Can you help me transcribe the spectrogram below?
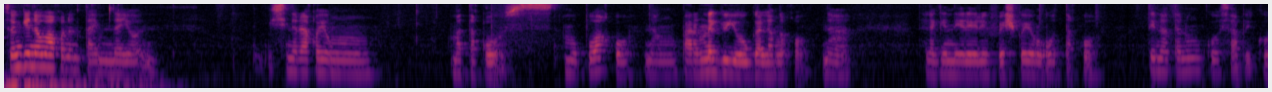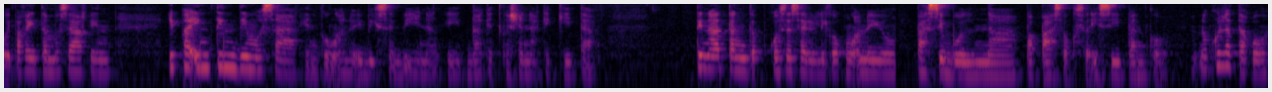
So, ang ginawa ko ng time na yon sinira ko yung mata ko. Umupo ako. Ng, parang nag-yoga lang ako na talagang nire-refresh ko yung utak ko. Tinatanong ko, sabi ko, ipakita mo sa akin, ipaintindi mo sa akin kung ano ibig sabihin ng 8. Bakit ko siya nakikita? Tinatanggap ko sa sarili ko kung ano yung possible na papasok sa isipan ko. Nagulat ako.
